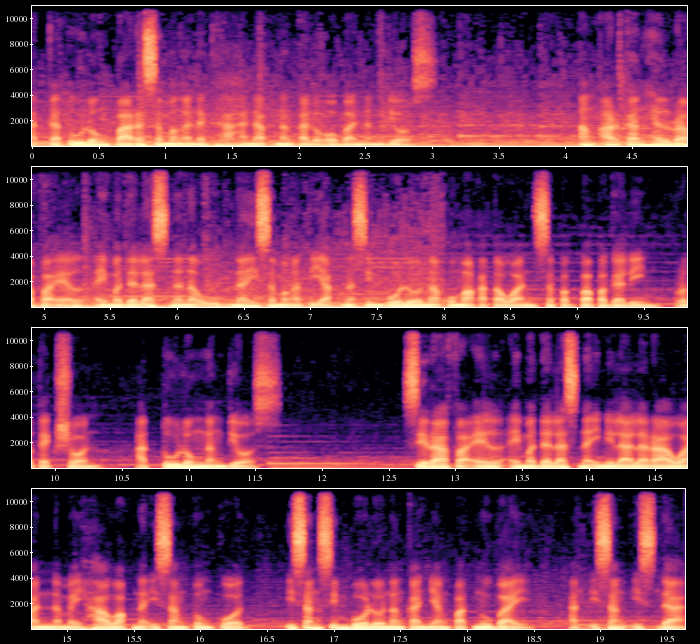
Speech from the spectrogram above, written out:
at katulong para sa mga naghahanap ng kalooban ng Diyos. Ang Arkanghel Raphael ay madalas na nauugnay sa mga tiyak na simbolo na kumakatawan sa pagpapagaling, proteksyon, at tulong ng Diyos. Si Raphael ay madalas na inilalarawan na may hawak na isang tungkod, isang simbolo ng kanyang patnubay, at isang isda,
